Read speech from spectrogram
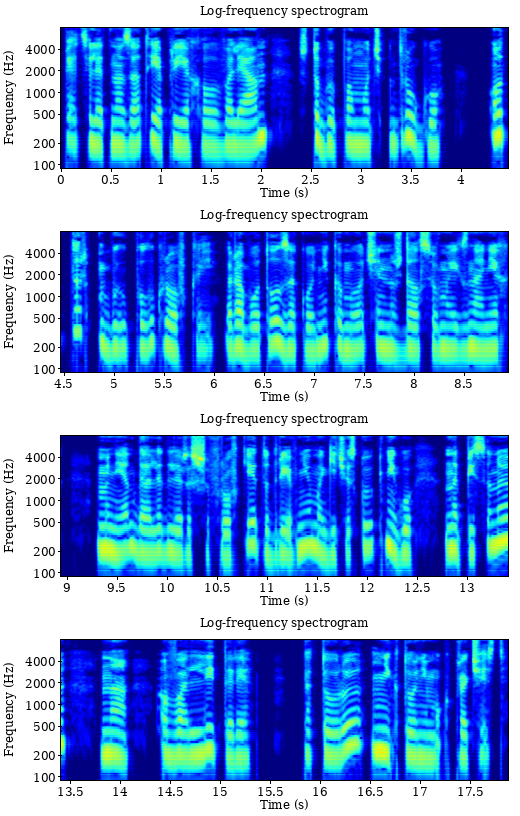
Пять лет назад я приехал в Валиан, чтобы помочь другу. Оттер был полукровкой, работал законником и очень нуждался в моих знаниях. Мне дали для расшифровки эту древнюю магическую книгу, написанную на валлитере, которую никто не мог прочесть.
